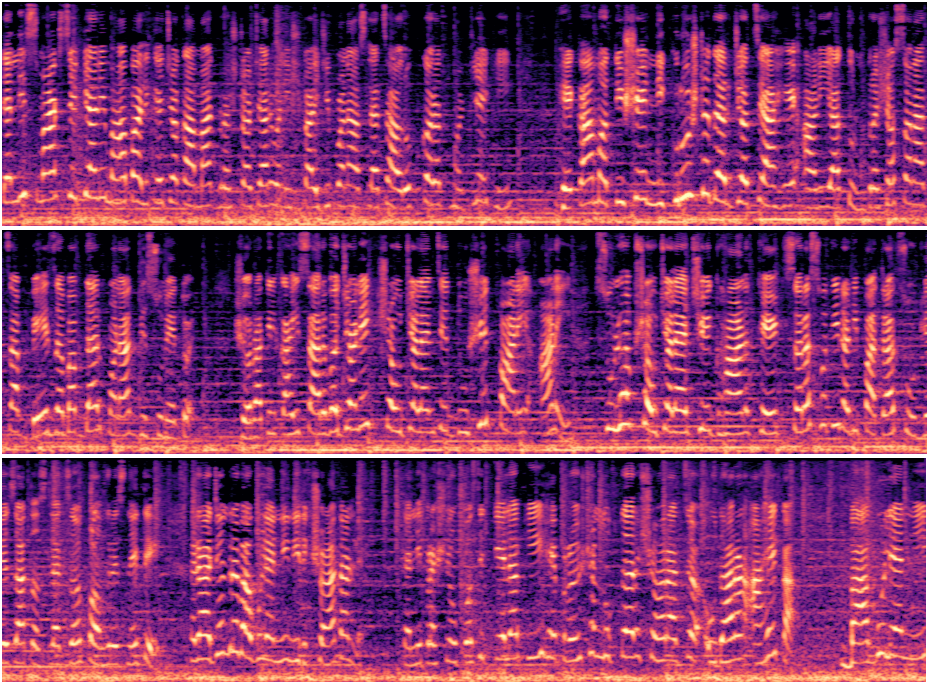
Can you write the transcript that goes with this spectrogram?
त्यांनी स्मार्ट सिटी आणि महापालिकेच्या कामात भ्रष्टाचार व निष्काळजीपणा असल्याचा आरोप करत म्हटले की हे काम अतिशय निकृष्ट दर्जाचे आहे आणि यातून प्रशासनाचा बेजबाबदारपणा दिसून येतोय. शहरातील काही सार्वजनिक शौचालयांचे दूषित पाणी आणि सुलभ शौचालयाची घाण थेट सरस्वती नदी पात्रात सोडले जात असल्याचं काँग्रेस नेते राजेंद्र बागुल यांनी निरीक्षणात आणले त्यांनी प्रश्न उपस्थित केला की हे प्रदूषणमुक्त शहराचं उदाहरण आहे का? बागुल यांनी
